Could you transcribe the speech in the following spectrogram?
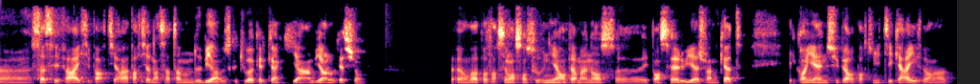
euh, ça, c'est pareil, c'est partir à partir d'un certain nombre de biens, parce que tu vois, quelqu'un qui a un bien en location, euh, on va pas forcément s'en souvenir en permanence euh, et penser à lui H24. Et quand il y a une super opportunité qui arrive, on va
